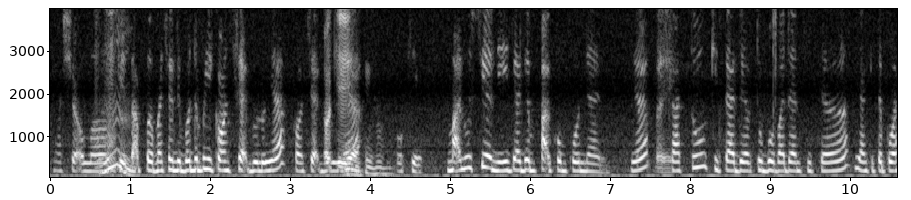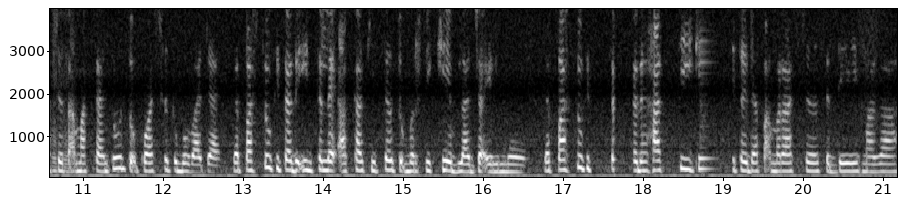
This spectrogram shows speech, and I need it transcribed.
Masya Allah. Hmm. Okey, tak apa. Macam ni, Bonda bagi konsep dulu ya. Konsep dulu Okey. ya. Okey. Manusia ni dia ada empat komponen. Ya. Baik. Satu, kita ada tubuh badan kita yang kita puasa Mhm. tak makan tu untuk puasa tubuh badan. Lepas tu kita ada intelek akal kita untuk berfikir, belajar ilmu. Lepas tu kita ada hati kita dapat merasa sedih, marah.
